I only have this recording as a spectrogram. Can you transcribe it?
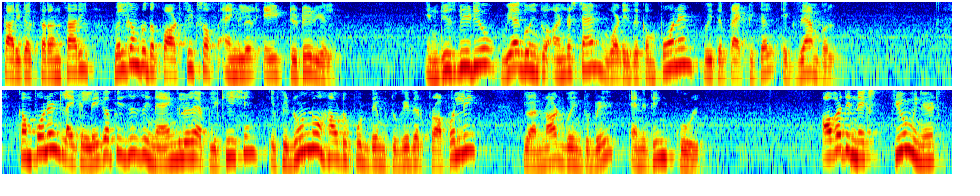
Tarique Akhtar Ansari. Welcome to the part 6 of Angular 8 tutorial. In this video, we are going to understand what is a component with a practical example. Component like Lego pieces in Angular application, if you don't know how to put them together properly, you are not going to build anything cool. Over the next few minutes,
